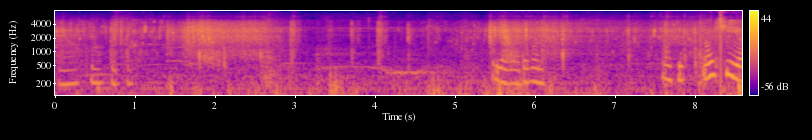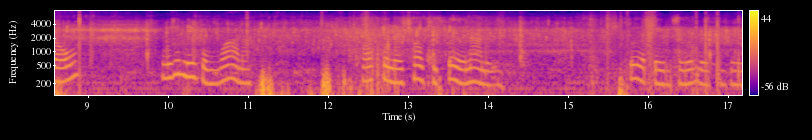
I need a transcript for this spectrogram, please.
แล้วก็ปิดปะเหลือทุกคนน้องเขียวเวอร์ชันนี้ผมว่านะ เขาคนเลยชอบคิปเปอร์หน้าดูคิปเปอร์เต็มเซิร์ฟเลยผมเลย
